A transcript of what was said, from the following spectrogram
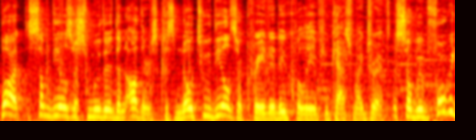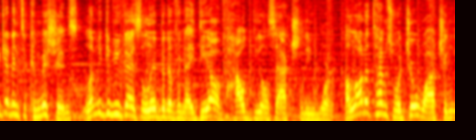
But some deals are smoother than others because no two deals are created equally if you catch my drift. So before we get into commissions, let me give you guys a little bit of an idea of how deals actually work. A lot of times what you're watching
